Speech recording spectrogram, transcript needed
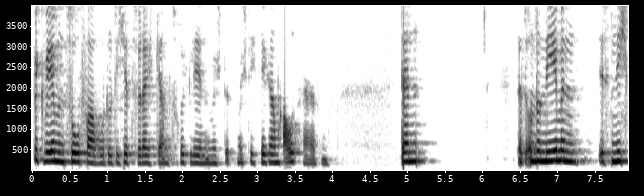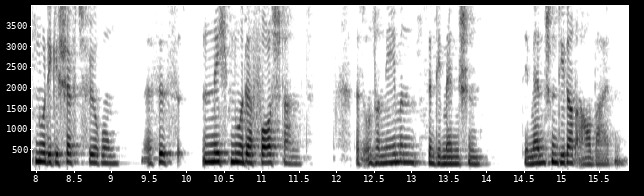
bequemen Sofa, wo du dich jetzt vielleicht gern zurücklehnen möchtest, möchte ich dir gern raushelfen. Denn das Unternehmen ist nicht nur die Geschäftsführung, es ist nicht nur der Vorstand. Das Unternehmen sind die Menschen, die Menschen, die dort arbeiten.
